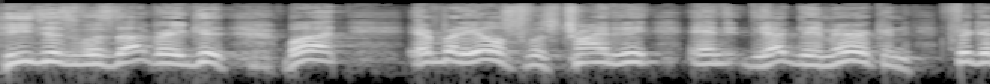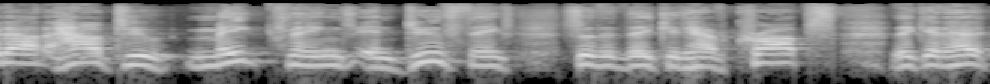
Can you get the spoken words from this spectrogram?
He just was not very good. But everybody else was trying to, and The Ugly American figured out how to make things and do things so that they could have crops, they could have,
